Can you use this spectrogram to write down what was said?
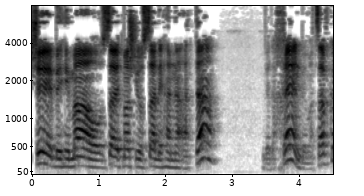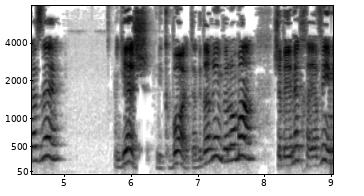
שבהמה עושה את מה שהיא עושה להנאתה ולכן במצב כזה יש לקבוע את הגדרים ולומר שבאמת חייבים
